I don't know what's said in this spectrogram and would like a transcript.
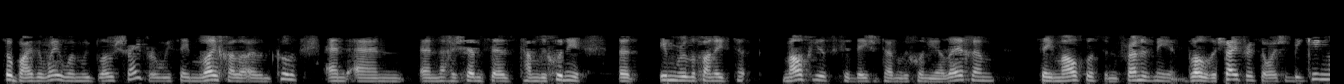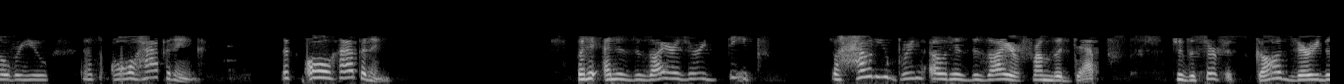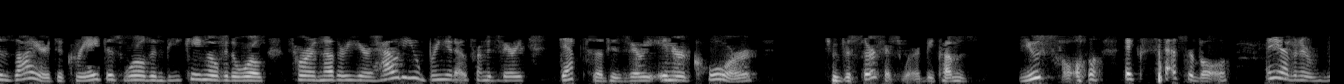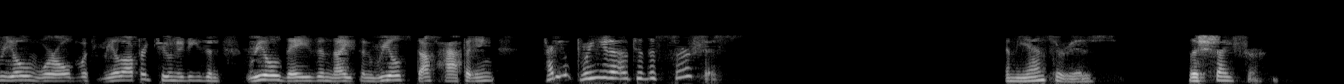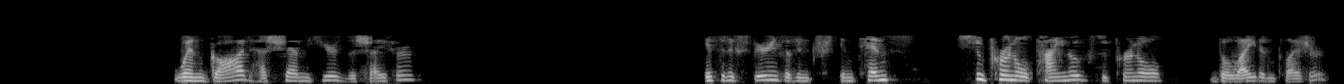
So by the way, when we blow shofar, we say and and and Hashem says tamlichuni that uh, imru Malchus kedei shetamlichuni Alechem, say Malchus in front of me and blow the shofar so I should be king over you. That's all happening. That's all happening. But it, and his desire is very deep. So how do you bring out his desire from the depths to the surface? God's very desire to create this world and be king over the world for another year. How do you bring it out from its very depths of his very inner core to the surface where it becomes useful, accessible, and you have in a real world with real opportunities and real days and nights and real stuff happening, how do you bring it out to the surface? And the answer is the shofar. When God, Hashem, hears the shofar, it's an experience of in- intense supernal taanug, supernal delight and pleasure.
